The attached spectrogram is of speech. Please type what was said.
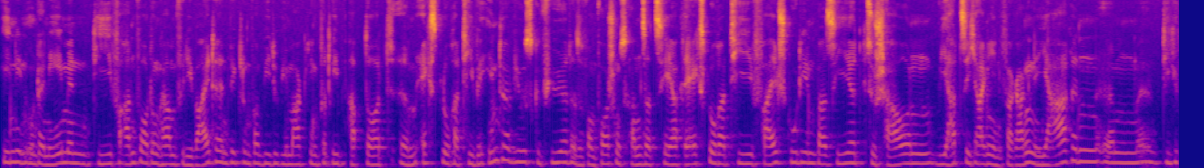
in den Unternehmen, die Verantwortung haben für die Weiterentwicklung von B2B-Marketing-Vertrieb, habe dort ähm, explorative Interviews geführt, also vom Forschungsansatz her sehr explorativ, fallstudienbasiert, zu schauen, wie hat sich eigentlich in den vergangenen Jahren ähm, die,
